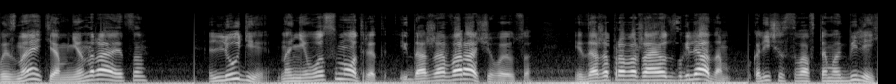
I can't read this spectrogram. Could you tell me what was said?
Вы знаете, а мне нравится. Люди на него смотрят и даже оборачиваются, и даже провожают взглядом. Количество автомобилей,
